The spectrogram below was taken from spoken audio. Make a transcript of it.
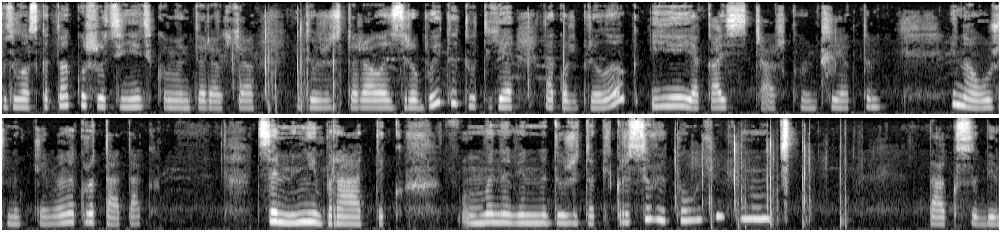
будь ласка, також оцініть в коментарях. Я дуже старалась зробити. Тут є також брелок і якась чашка. Чи як там. І наушники. Вона крута, так. Це мені братик. У мене він не дуже такий красивий получився. Ну, так собі.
